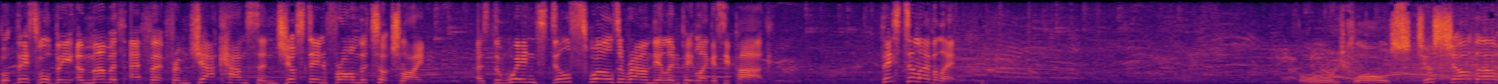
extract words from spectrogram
But this will be a mammoth effort from Jack Hansen, just in from the touchline, as the wind still swirls around the Olympic Legacy Park. This to level it. Oh, he's close. Just short though.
